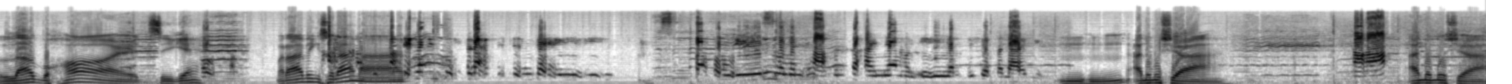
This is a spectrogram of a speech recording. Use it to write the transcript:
Love Heart. Sige. Maraming salamat. Will. Magandang hapon sa kanya. Mag-iingat po siya palagi. Mhm. Ano mo siya? Ha? Ano mo siya?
